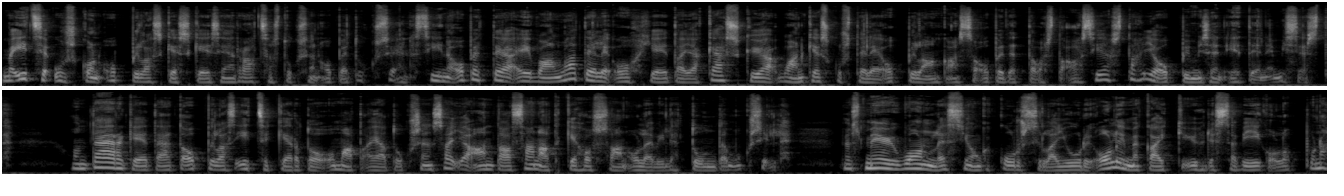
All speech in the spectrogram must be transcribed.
Mä itse uskon oppilaskeskeiseen ratsastuksen opetukseen. Siinä opettaja ei vaan latele ohjeita ja käskyjä, vaan keskustelee oppilaan kanssa opetettavasta asiasta ja oppimisen etenemisestä. On tärkeää, että oppilas itse kertoo omat ajatuksensa ja antaa sanat kehossaan oleville tuntemuksille. Myös Mary Wanless, jonka kurssilla juuri olimme kaikki yhdessä viikonloppuna,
